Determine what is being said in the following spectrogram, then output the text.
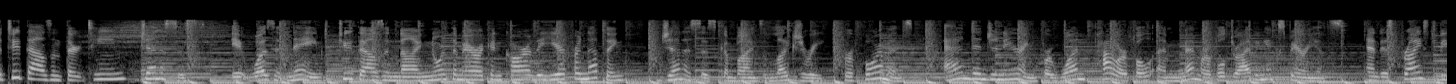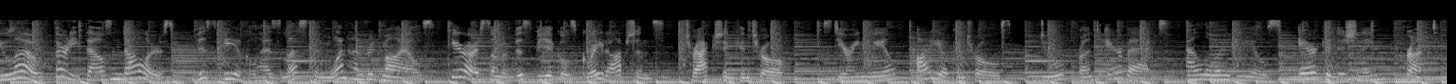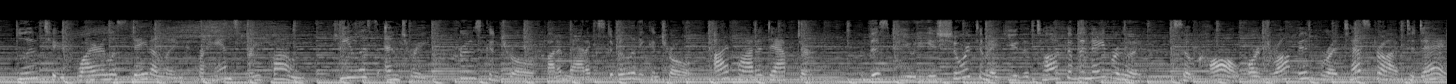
The 2013 Genesis. It wasn't named 2009 North American Car of the Year for nothing. Genesis combines luxury, performance, and engineering for one powerful and memorable driving experience and is priced below $30,000. This vehicle has less than 100 miles. Here are some of this vehicle's great options. Traction control, steering wheel, audio controls, dual front airbags, alloy wheels, air conditioning, front, Bluetooth wireless data link for hands-free phone, keyless entry, cruise control, automatic stability control, iPod adapter. This beauty is sure to make you the talk of the neighborhood. So call or drop in for a test drive today.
